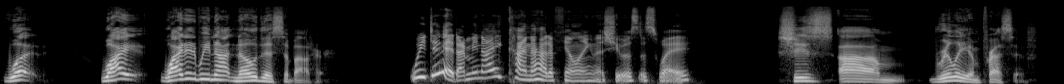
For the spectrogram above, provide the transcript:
What? Why? Why did we not know this about her? We did. I mean, I kind of had a feeling that she was this way. She's um really impressive.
